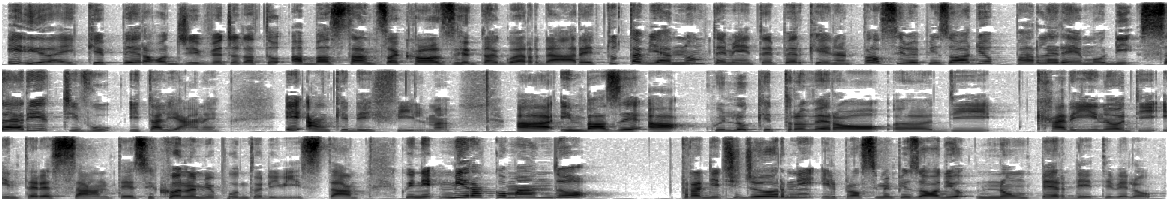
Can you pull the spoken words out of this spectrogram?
E direi che per oggi vi ho già dato abbastanza cose da guardare, tuttavia non temete perché nel prossimo episodio parleremo di serie tv italiane e anche dei film, uh, in base a quello che troverò uh, di carino, di interessante, secondo il mio punto di vista. Quindi mi raccomando, tra dieci giorni il prossimo episodio non perdetevelo.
